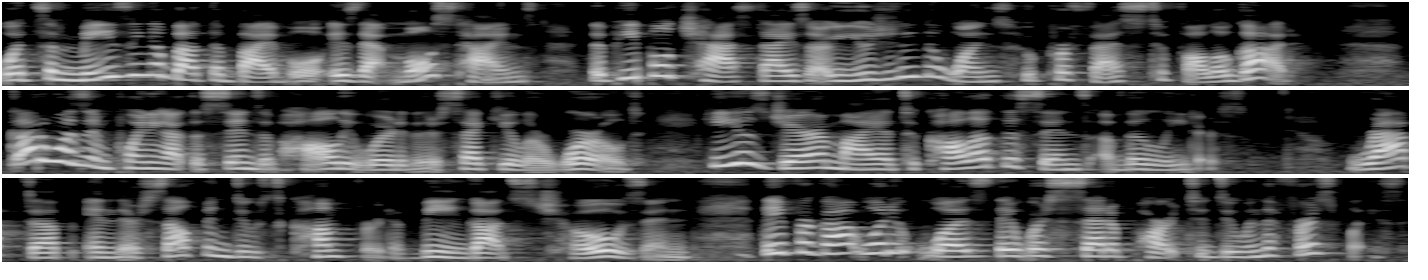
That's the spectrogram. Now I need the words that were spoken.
What's amazing about the Bible is that most times the people chastised are usually the ones who profess to follow God. God wasn't pointing out the sins of Hollywood or the secular world. He used Jeremiah to call out the sins of the leaders. Wrapped up in their self induced comfort of being God's chosen, they forgot what it was they were set apart to do in the first place.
